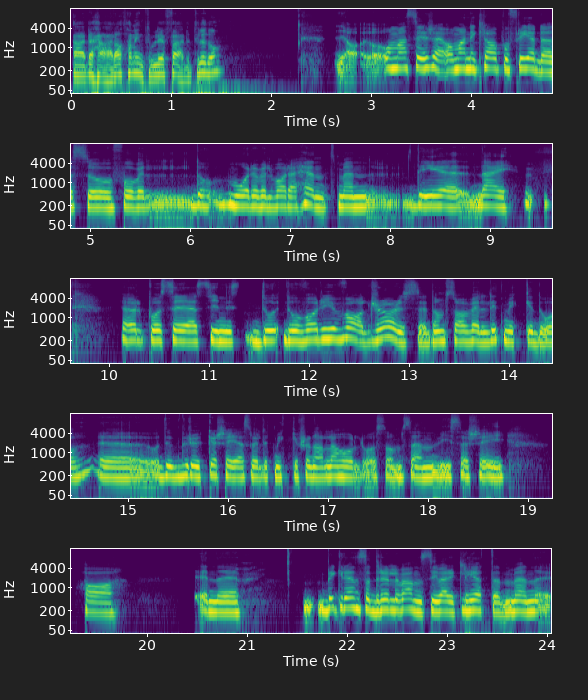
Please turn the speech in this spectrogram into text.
är det här att han inte blev färdig till idag? Ja, om man säger så här, om man är klar på fredag så får väl, då må det väl vara hänt, men det är, nej. Jag höll på att säga cyniskt, då, då var det ju valrörelse. De sa väldigt mycket då eh, och det brukar sägas väldigt mycket från alla håll då som sen visar sig ha en eh, begränsad relevans i verkligheten. Men eh,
